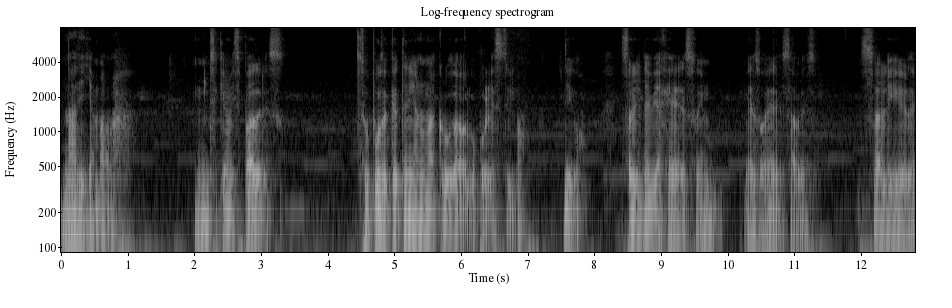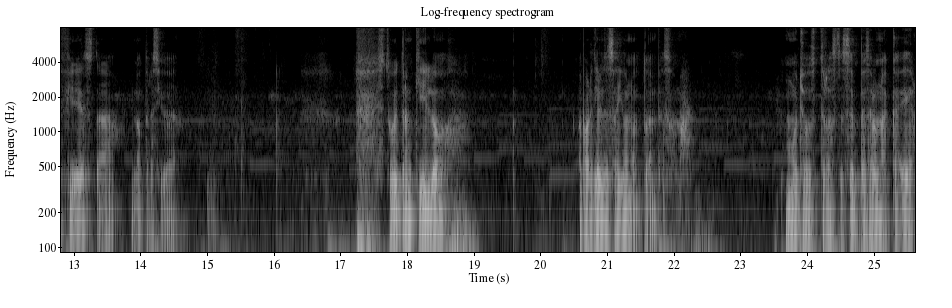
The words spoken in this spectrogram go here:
Nadie llamaba. Ni siquiera mis padres. Supuse que tenían una cruda o algo por el estilo. Digo, salir de viaje, eso, eso es, ¿sabes? Salir de fiesta en otra ciudad. Estuve tranquilo. A partir del desayuno todo empezó mal. Muchos trastes empezaron a caer.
